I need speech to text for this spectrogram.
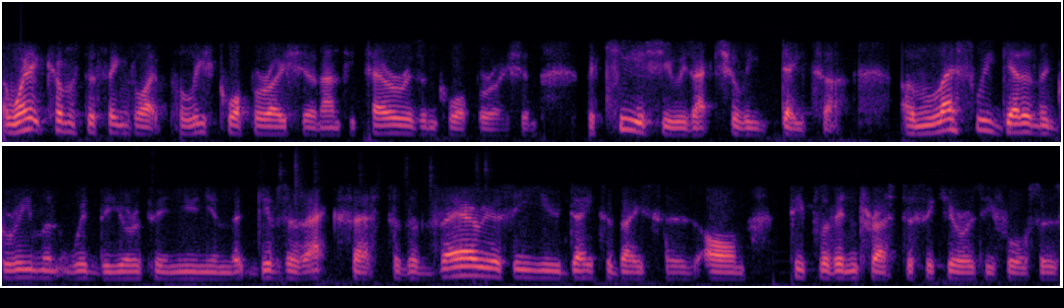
And when it comes to things like police cooperation, anti terrorism cooperation, the key issue is actually data. Unless we get an agreement with the European Union that gives us access to the various EU databases on people of interest to security forces,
